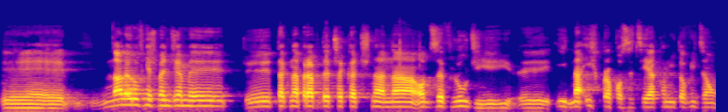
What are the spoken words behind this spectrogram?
Yy, No ale również będziemy yy, tak naprawdę czekać na, na odzew ludzi i na ich propozycje, jak oni to widzą,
